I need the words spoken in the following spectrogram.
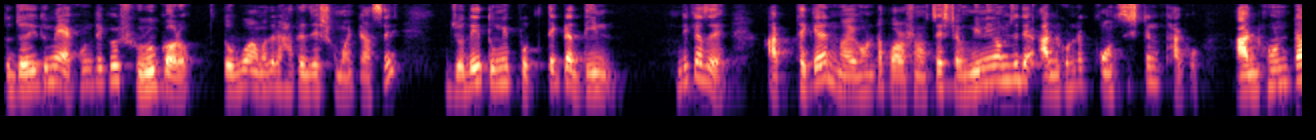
তো যদি তুমি এখন থেকেও শুরু করো, তবুও আমাদের হাতে যে সময়টা আছে, যদি তুমি প্রত্যেকটা দিন ঠিক আছে? আট থেকে নয় ঘণ্টা পড়াশোনার চেষ্টা। মিনিমাম যদি আট ঘণ্টা কনসিস্টেন্ট থাকো, আট ঘণ্টা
